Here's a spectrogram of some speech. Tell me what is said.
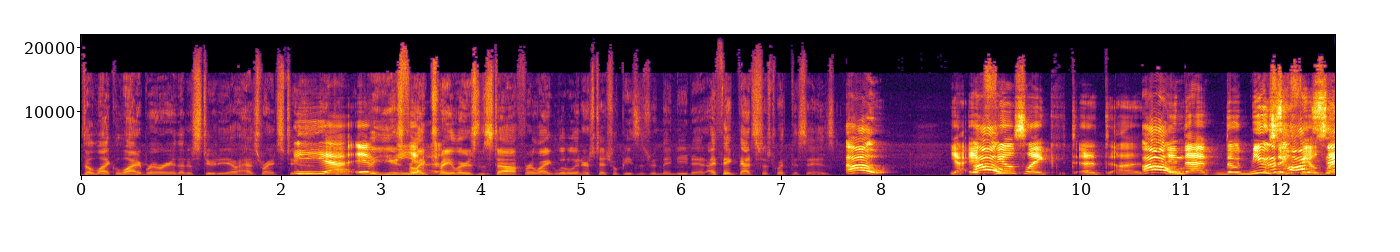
the like library that a studio has rights to. that they Yeah, it- they use for like trailers and stuff or like little interstitial pieces when they need it. I think that's just what this is. Oh, yeah it Oh! feels like uh, uh, Oh! in that the it music was Hans feels like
